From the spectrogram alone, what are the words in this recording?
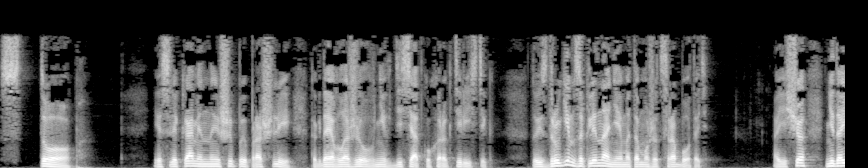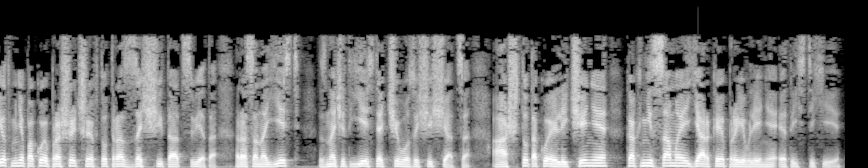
Стоп! Если каменные шипы прошли, когда я вложил в них десятку характеристик, то и с другим заклинанием это может сработать. А еще не дает мне покоя прошедшая в тот раз защита от света. Раз она есть, значит есть от чего защищаться. А что такое лечение, как не самое яркое проявление этой стихии?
